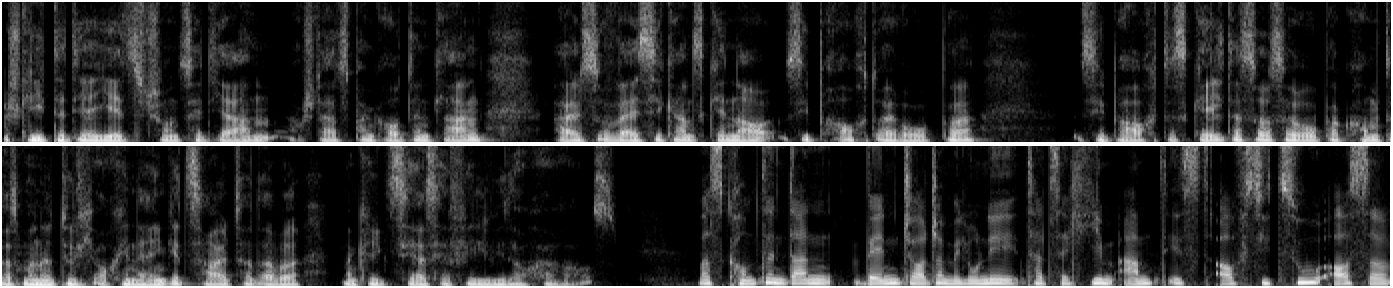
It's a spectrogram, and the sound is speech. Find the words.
schlittert ja jetzt schon seit Jahren am Staatsbankrott entlang. Also weiß sie ganz genau, sie braucht Europa. Sie braucht das Geld, das aus Europa kommt, das man natürlich auch hineingezahlt hat, aber man kriegt sehr, sehr viel wieder auch heraus. Was kommt denn dann, wenn Giorgia Meloni tatsächlich im Amt ist, auf sie zu, außer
